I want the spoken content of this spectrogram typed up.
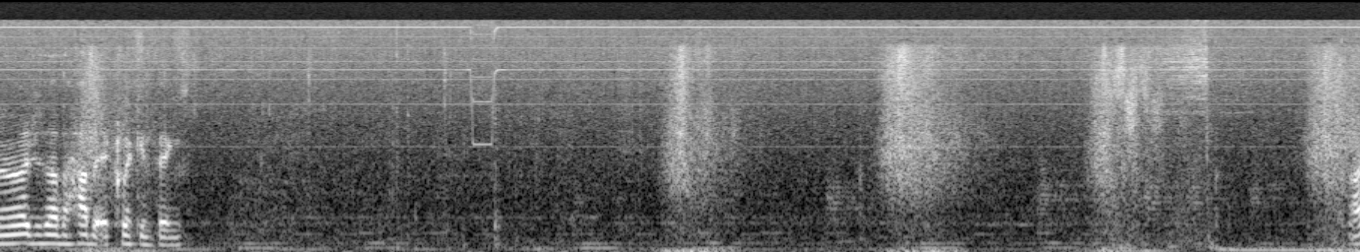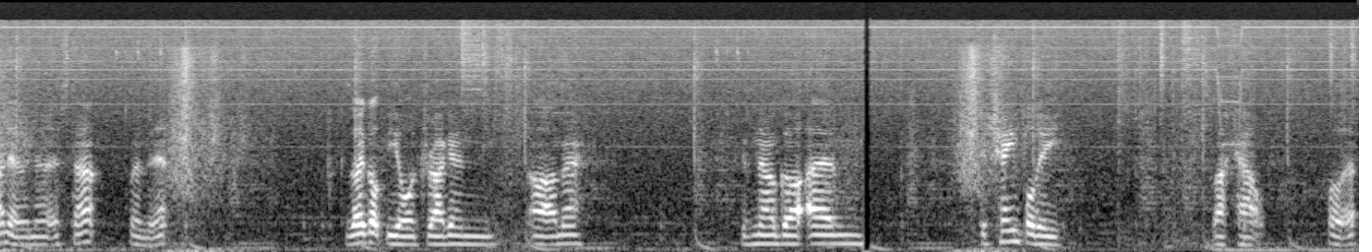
I just have a habit of clicking things. I never noticed that. Wait a minute. Because I got the old dragon armor. We've now got um the chain body back out. Hold it.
